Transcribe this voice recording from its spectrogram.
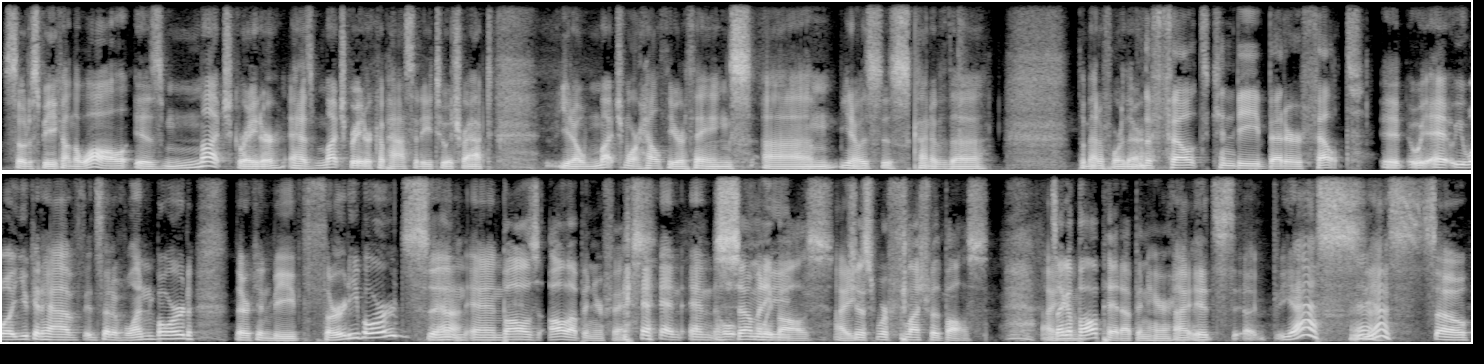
so to speak, on the wall is much greater. It has much greater capacity to attract, you know, much more healthier things. Um, you know, this is kind of the the metaphor there. The felt can be better felt. It, it- well, you can have instead of one board, there can be thirty boards, and Yeah. and balls all up in your face. and and so many balls. I- just we're flush with balls. I It's like a ball pit up in here, I- it's uh, yes, Yeah. yes. So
